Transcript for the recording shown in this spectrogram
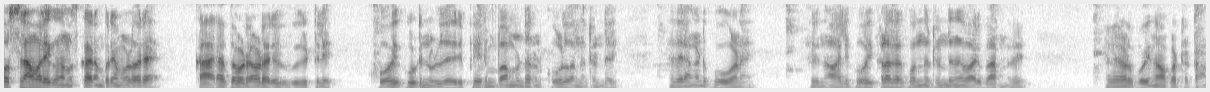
അസ്സാം വലൈക്കും നമസ്കാരം. പ്രിയമുള്ളവരെ കാരാത്തോടെ അവിടെ ഒരു വീട്ടിൽ കോഴിക്കൂട്ടിനുള്ളിൽ ഒരു പെരുമ്പാമ്പുണ്ട് കോൾ വന്നിട്ടുണ്ട്. ഏതായാലും അങ്ങോട്ട് പോവുകയാണ് ഒരു നാല് കോഴിക്കളൊക്കെ കൊന്നിട്ടുണ്ടെന്ന് അവർ പറഞ്ഞത്. ഏതായാലും അവിടെ പോയി നോക്കട്ടെ കേട്ടോ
